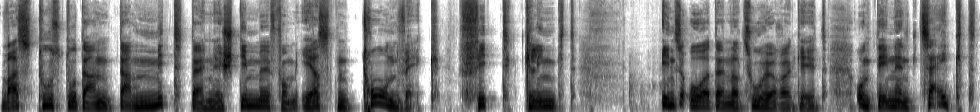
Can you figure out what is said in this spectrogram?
was tust du dann, damit deine Stimme vom ersten Ton weg fit klingt, ins Ohr deiner Zuhörer geht und denen zeigt,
